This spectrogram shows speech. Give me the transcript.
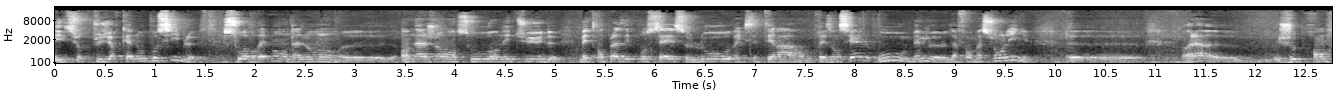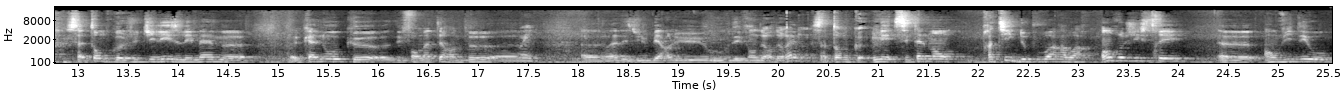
et sur plusieurs canaux possibles, soit vraiment en allant euh, en agence ou en études, mettre en place des process lourds, etc., en présentiel, ou même la formation en ligne. Voilà, je prends, ça tombe que j'utilise les mêmes canaux que des formateurs un peu, des uberlus ou des vendeurs de rêves, ça tombe que, mais c'est tellement pratique de pouvoir avoir enregistré euh, en vidéo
